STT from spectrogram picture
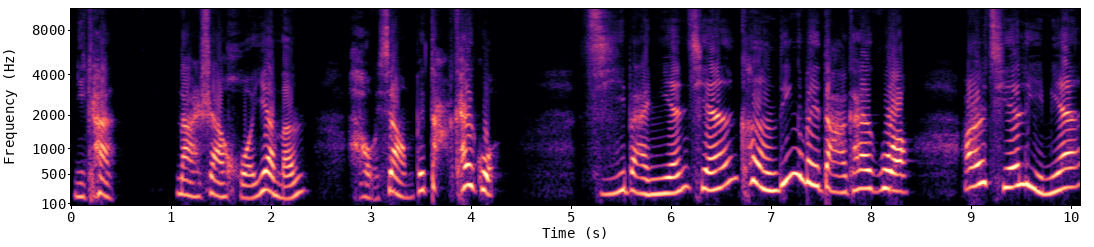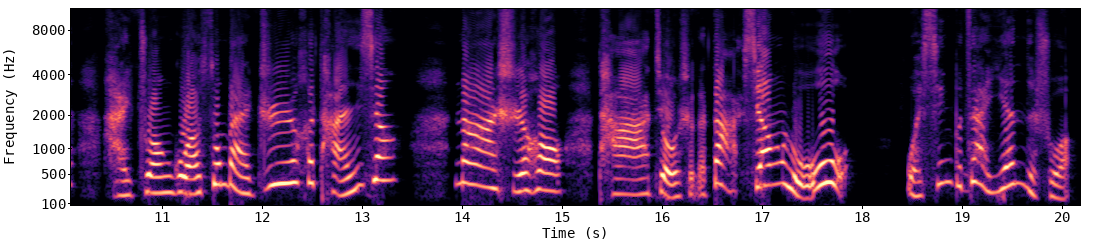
你看，那扇火焰门好像被打开过，几百年前肯定被打开过，而且里面还装过松柏枝和檀香。那时候它就是个大香炉。我心不在焉地说：“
